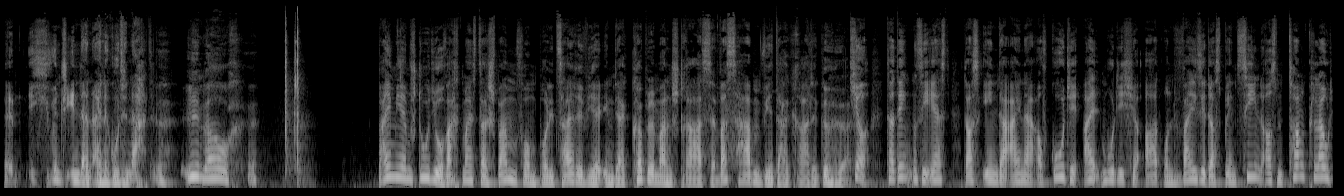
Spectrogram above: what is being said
Äh, ich wünsche Ihnen dann eine gute Nacht. Ihnen auch. Bei mir im Studio Wachtmeister Spamm vom Polizeirevier in der Köppelmannstraße. Was haben wir da gerade gehört? Tja, da denken Sie erst, dass Ihnen da einer auf gute, altmodische Art und Weise das Benzin aus dem Tank klaut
